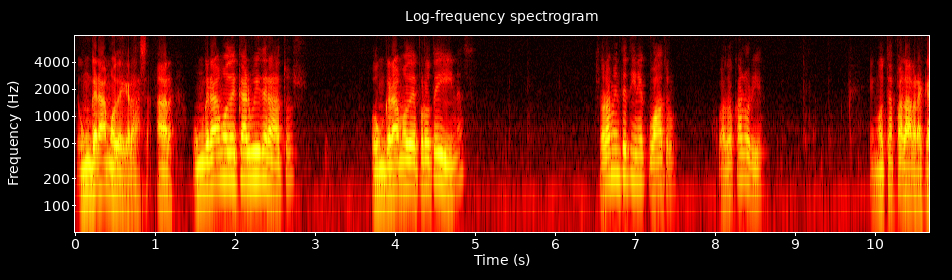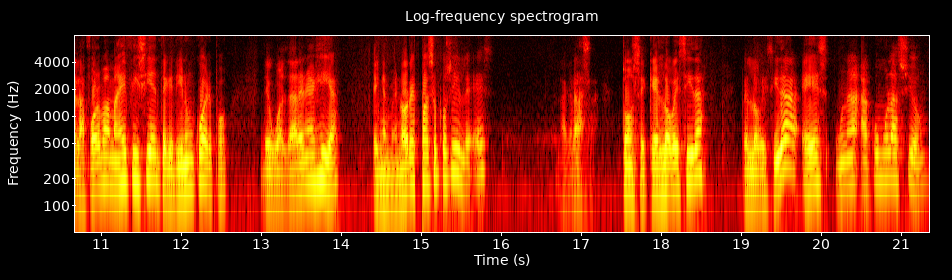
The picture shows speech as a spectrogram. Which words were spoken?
un gramo de grasa. Ahora, un gramo de carbohidratos un gramo de proteínas, solamente tiene 4, 4 calorías. En otras palabras, que la forma más eficiente que tiene un cuerpo de guardar energía en el menor espacio posible es la grasa. Entonces, ¿qué es la obesidad? Pues la obesidad es una acumulación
